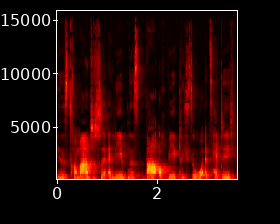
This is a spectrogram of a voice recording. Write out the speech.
dieses traumatische Erlebnis war auch wirklich so, als hätte ich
